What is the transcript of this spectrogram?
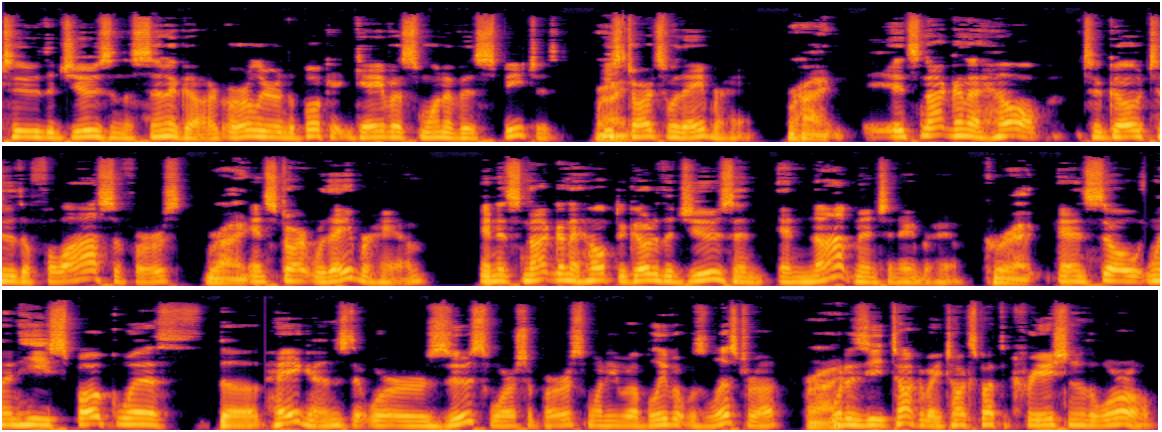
to the Jews in the synagogue? Earlier in the book, it gave us one of his speeches. Right. He starts with Abraham. Right. It's not going to help to go to the philosophers right. and start with Abraham. And it's not going to help to go to the Jews and, and not mention Abraham. Correct. And so when he spoke with the pagans that were Zeus worshippers, when he, I believe it was Lystra, right. what does he talk about? He talks about the creation of the world.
